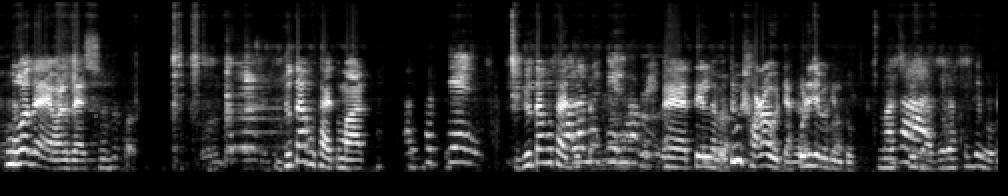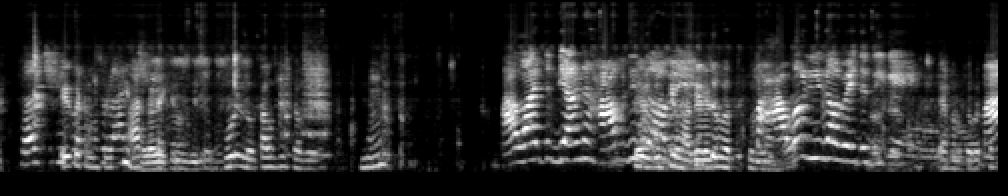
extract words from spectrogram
ফুয়ো দেয় আমার দেখ। জুতা কোথায় তোমার? জুতা কোথায়? হ্যাঁ তেল হবে। তুমি সরাও ওইটা পড়ে যাবে কিন্তু। মাছ ভাজে? রাখতে দেবো? এই কটা মাছের কি ভালো লাগে কিন্তু। দিতে। বলল কালকে খাবে। হুম? আবার যদি আমি হাফ দিতে হবে সিদ্ধ ভাত করবে আবার দিতে হবে এটা দিকে। এখন খাবে মা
